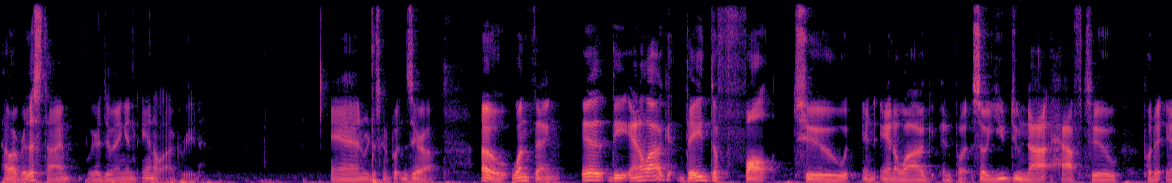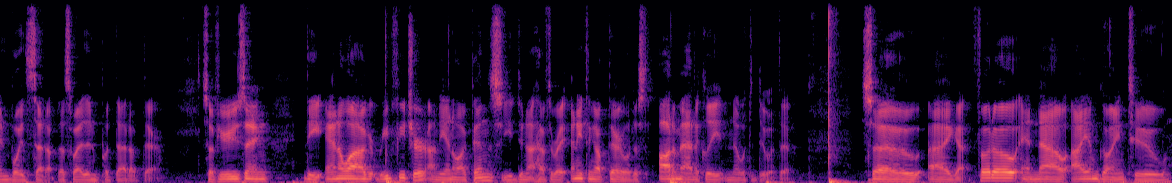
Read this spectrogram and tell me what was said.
However, this time we are doing an analog read. And we're just going to put in zero. Oh, one thing. It, the analog, they default to an analog input. So you do not have to put it in void setup. That's why I didn't put that up there. So if you're using the analog read feature on the analog pins, you do not have to write anything up there. It will just automatically know what to do with it. So I got photo, and now I am going to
